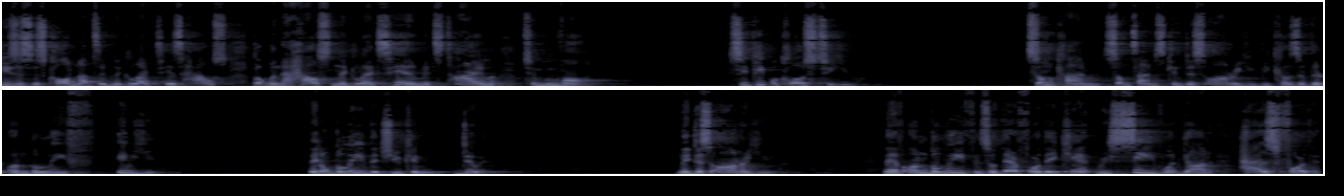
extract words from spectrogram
Jesus is called not to neglect his house, but when the house neglects him, it's time to move on. See, people close to you sometimes, sometimes can dishonor you because of their unbelief in you. They don't believe that you can do it. And they dishonor you. They have unbelief, and so therefore they can't receive what God has for them.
